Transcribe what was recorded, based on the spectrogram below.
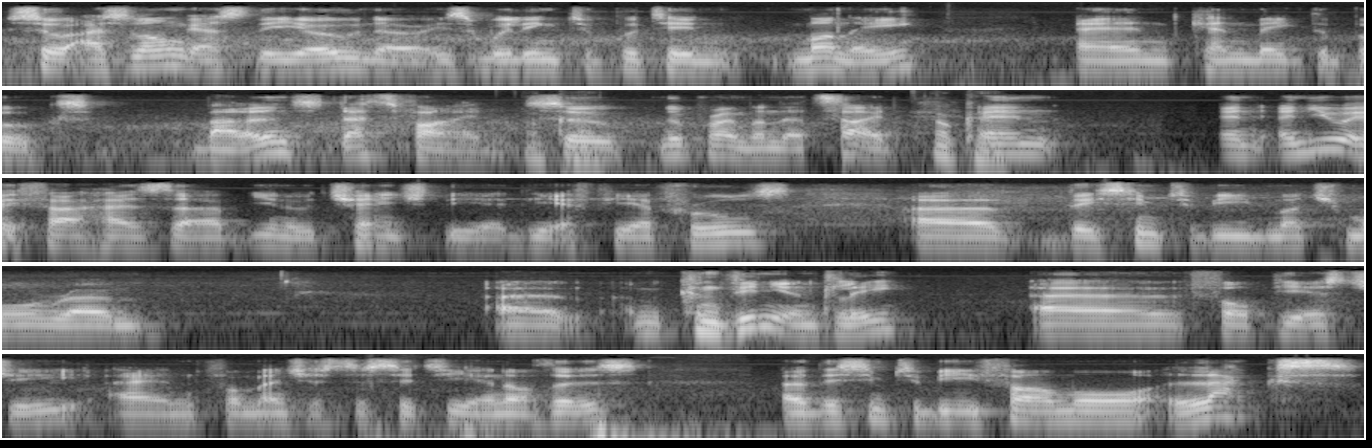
So as long as the owner is willing to put in money and can make the books balance, that's fine. Okay. So no problem on that side. Okay. And and, and UEFA has uh, you know changed the the FPF rules. Uh, they seem to be much more um, uh, conveniently uh, for PSG and for Manchester City and others. Uh, they seem to be far more lax.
